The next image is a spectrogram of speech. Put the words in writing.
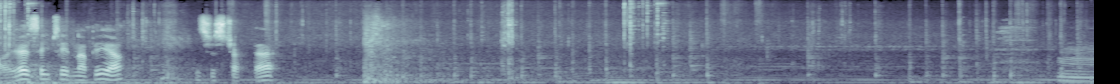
Oh, yeah, there's heaps hitting up here. Let's just chuck that. Hmm.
